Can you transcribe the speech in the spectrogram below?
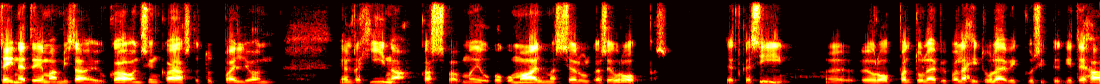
teine teema, mida ju ka on siin kajastatud palju, on nii-öelda Hiina kasvav mõju kogu maailmas, sealhulgas Euroopas. et ka siin Euroopal tuleb juba lähitulevikus ikkagi teha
